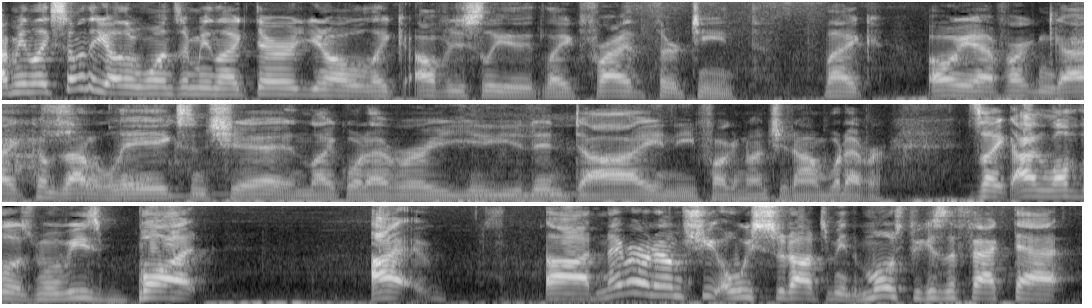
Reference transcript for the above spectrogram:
I mean, like some of the other ones. I mean, like they're you know like obviously like Friday the Thirteenth. Like, oh yeah, fucking guy comes out of So lakes and shit, and like whatever, you, you didn't die, and he fucking hunts you down, whatever. It's like I love those movies, but I uh, Nightmare on Elm Street always stood out to me the most because of the fact that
